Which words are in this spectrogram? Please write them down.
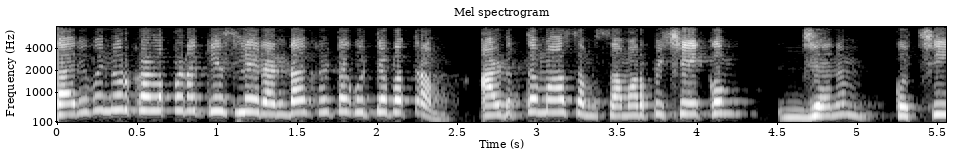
കരുവന്നൂർ കള്ളപ്പണ കേസിലെ രണ്ടാം ഘട്ട കുറ്റപത്രം അടുത്ത മാസം സമർപ്പിച്ചേക്കും. ജനം കൊച്ചി.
